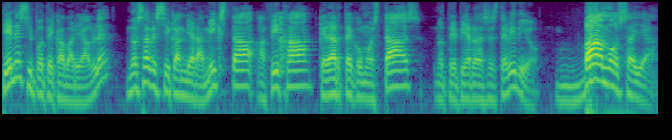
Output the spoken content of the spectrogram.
¿Tienes hipoteca variable? ¿No sabes si cambiar a mixta, a fija, quedarte como estás? No te pierdas este vídeo. ¡Vamos allá!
